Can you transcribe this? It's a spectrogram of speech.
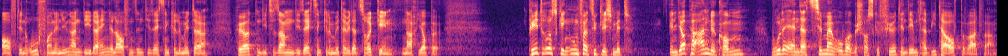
auf den Ruf von den Jüngern, die da hingelaufen sind, die 16 Kilometer hört und die zusammen die 16 Kilometer wieder zurückgehen nach Joppe. Petrus ging unverzüglich mit. In Joppe angekommen, wurde er in das Zimmer im Obergeschoss geführt, in dem Tabitha aufbewahrt war.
